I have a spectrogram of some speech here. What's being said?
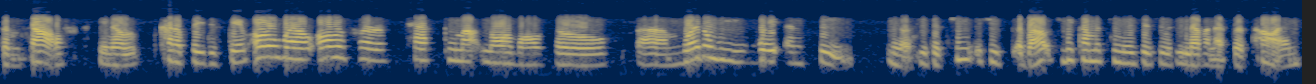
themselves, you know, kind of played this game. Oh well, all of her tests came out normal, so um, why don't we wait and see? You know, she's a teen, she's about to become a teenager. She was 11 at the time.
